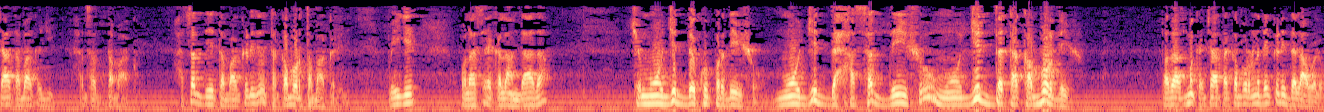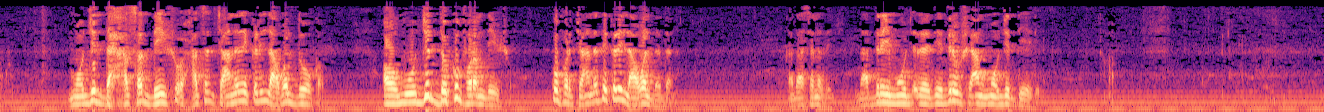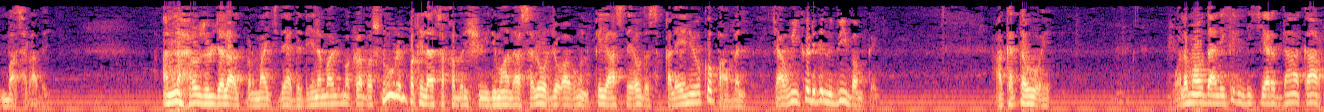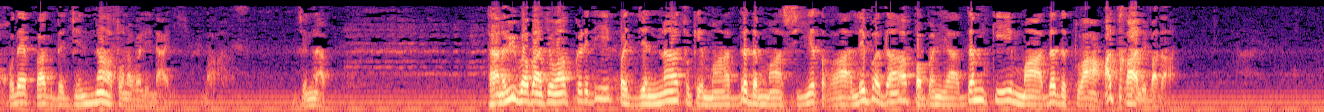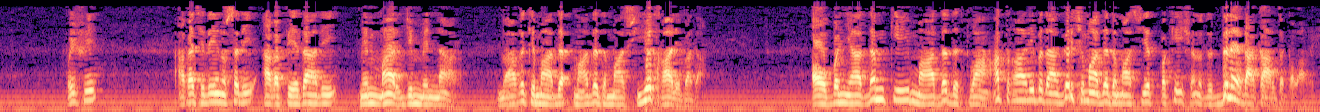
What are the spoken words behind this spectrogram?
چا تبا کړي حسد تبا کړي حسد دې تبا کړي او تکبر تبا کړي ویږي خلاصه کلام دا ده چې موجد د کفر دی شو موجد د حسد دی شو موجد د تکبر دی شو په داسمه کې چا تکبر نه دی کړی د لاولو موجد د حسد دی شو حسد چانه دی کړی لاول دوک او موجد د کفر هم دی شو کفر چانه دی کړی لاول ددن کدا څنګه دی دا درې موجد دې درو شان موجد دی دی بس را دی الله رب الجلال فرمایي چې دا د دین معلومه کړه بس نور په کې لا څه خبرې شوې دي ما دا سلور جوابونه قیاس ته او د سقلین یو کو پابل چا وی کړی د دوی بم کوي اکته وې علماء دا لیکلي دي چې دا کار خدای پاک د جناتو نه ولې نه دي جنات تانوی بابا جواب کړی دی په جناتو کې ماده د معصیت غالب ده په بنی آدم کې ماده د طاعت غالب ده پښې هغه چې دین وسدي هغه پیدا دي مم مار جم من نار نو هغه کې ماده ماده د معصیت غالب ده او بنی آدم کې ماده د طاعت غالب ده اگر چې ماده د معصیت پکې شنه د دنه دا کار ځکواږي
